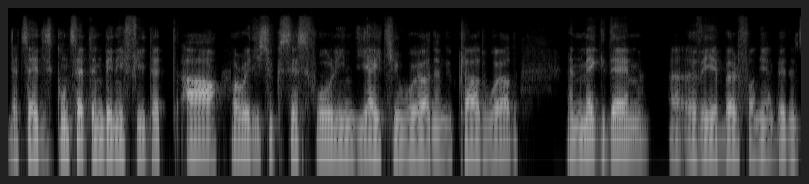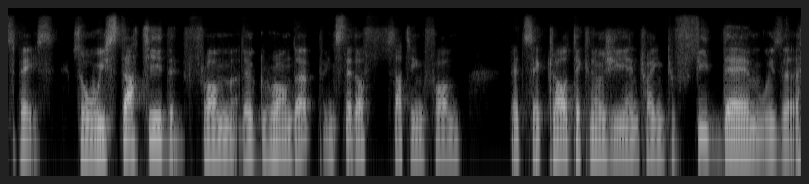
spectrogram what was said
let's say this concept and benefit that are already successful in the IT world and the cloud world and make them uh, available for the embedded space. So we started from the ground up instead of starting from let's say cloud technology and trying to feed them with a,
